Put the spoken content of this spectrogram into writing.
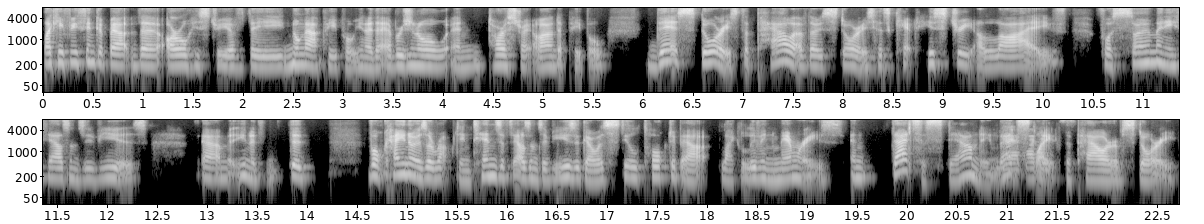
like if you think about the oral history of the Noongar people, you know, the Aboriginal and Torres Strait Islander people, their stories, the power of those stories has kept history alive for so many thousands of years. Um, you know, the volcanoes erupting tens of thousands of years ago are still talked about like living memories. And that's astounding. That's yeah, that like is. the power of story.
